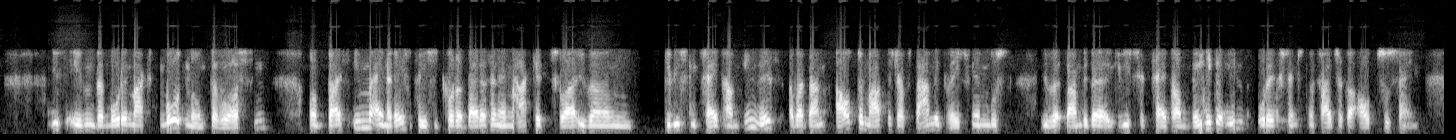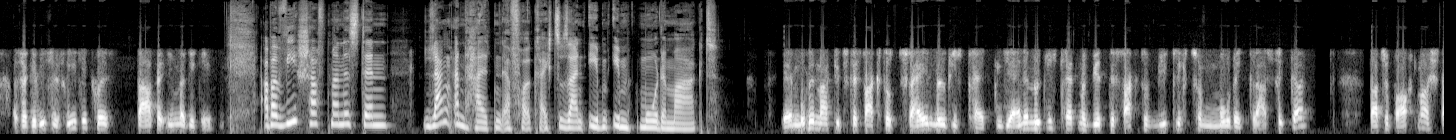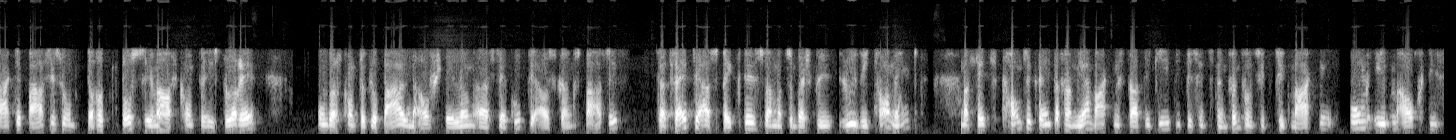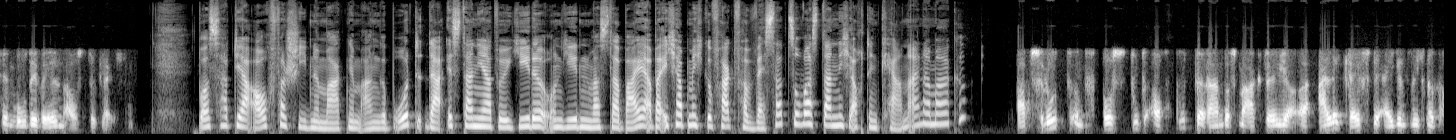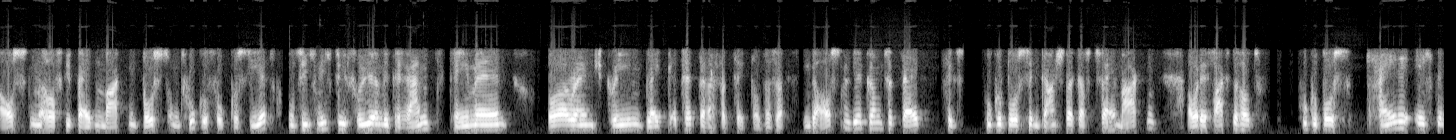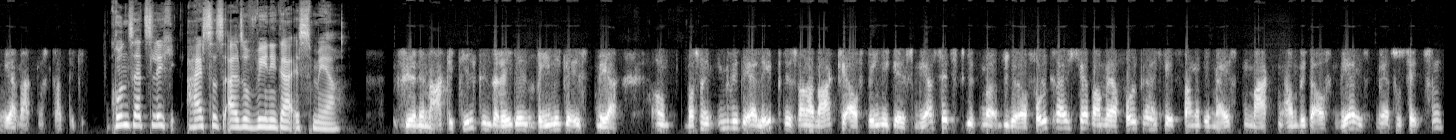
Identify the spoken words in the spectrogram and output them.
ist eben der Modemarkt Moden unterworfen. Und da ist immer ein Restrisiko dabei, dass eine Marke zwar über einen gewissen Zeitraum in ist, aber dann automatisch auch damit rechnen muss, über dann wieder ein gewisser Zeitraum weniger in oder im schlimmsten Fall sogar out zu sein. Also ein gewisses Risiko ist dabei immer gegeben. Aber wie schafft man es denn, langanhaltend erfolgreich zu sein, eben im Modemarkt? Ja, Im Modemarkt gibt es de facto zwei Möglichkeiten. Die eine Möglichkeit, man wird de facto wirklich zum Modeklassiker. Dazu braucht man eine starke Basis und da hat Boss immer aufgrund der Historie und aufgrund der globalen Aufstellung eine sehr gute Ausgangsbasis. Der zweite Aspekt ist, wenn man zum Beispiel Louis Vuitton nimmt, man setzt konsequent auf eine Mehrmarkenstrategie, die besitzen 75 Marken, um eben auch diese Modewellen auszugleichen. Boss hat ja auch verschiedene Marken im Angebot. Da ist dann ja für jede und jeden was dabei. Aber ich habe mich gefragt, verwässert sowas dann nicht auch den Kern einer Marke? Absolut. Und Boss tut auch gut daran, dass man aktuell ja alle Kräfte eigentlich nach außen auf die beiden Marken Boss und Hugo fokussiert und sich nicht wie früher mit Randthemen Orange, Green, Black etc. verzettelt. Also in der Außenwirkung zurzeit setzt Hugo Boss eben ganz stark auf zwei Marken, aber de facto hat Hugo Boss keine echte Mehrmarkenstrategie. Grundsätzlich heißt es also, weniger ist mehr. Für eine Marke gilt in der Regel, weniger ist mehr. Und was man immer wieder erlebt, ist, wenn eine Marke auf weniger ist mehr setzt, wird man wieder erfolgreicher. Wenn man erfolgreicher ist, fangen die meisten Marken an, wieder auf mehr ist mehr zu setzen.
